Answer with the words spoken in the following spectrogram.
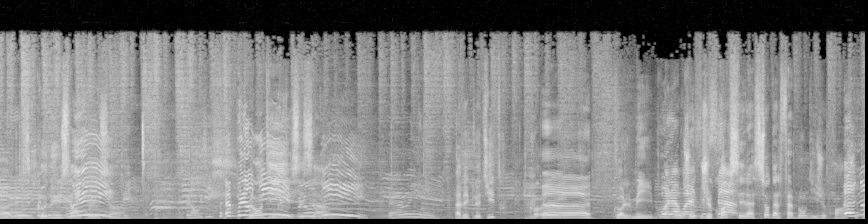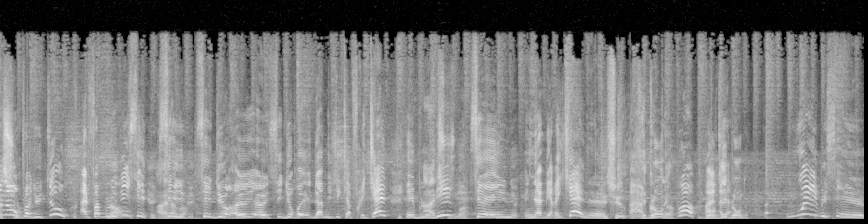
Ah c'est connu ça oui. en plus. Hein. Blondie. Blondie, Blondie, eh Avec le titre? Euh, Call me. bravo. Voilà, voilà. Je, crois que c'est la sœur d'Alpha Blondie, je crois. Euh, Je non, pas non, sûr. pas du tout. Alpha Blondie, c'est Ah, du, euh, euh, c'est du, de la musique africaine et Blondie, excuse-moi. c'est une, une américaine. T'es sûr Ah, C'est blonde. complètement. Blondie, Ah, blonde. Mais c'est euh,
